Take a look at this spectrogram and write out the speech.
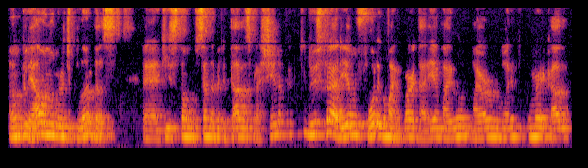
ampliar o número de plantas é, que estão sendo habilitadas para a China? Tudo isso traria um fôlego maior, daria maior, maior ânimo para o mercado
